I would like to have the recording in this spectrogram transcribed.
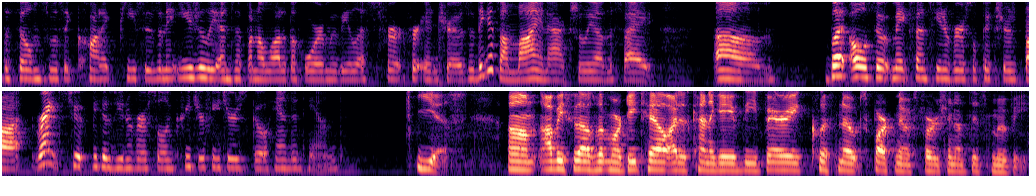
the film's most iconic pieces, and it usually ends up on a lot of the horror movie lists for for intros. I think it's on mine actually on the site. Um, but also it makes sense Universal Pictures bought rights to it because Universal and creature features go hand in hand. Yes. Um, obviously, that was a bit more detail. I just kind of gave the very Cliff Note, Spark Notes version of this movie.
